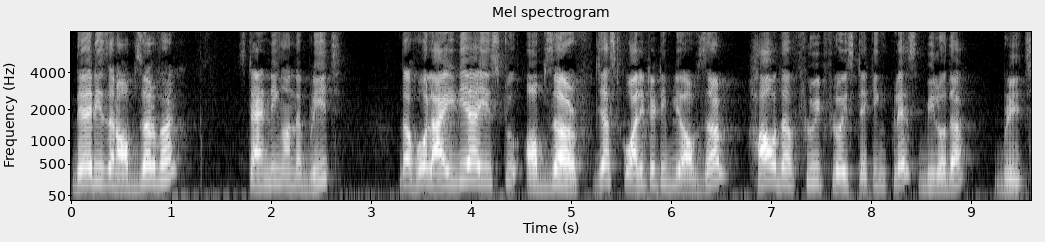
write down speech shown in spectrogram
there is an observer standing on the bridge the whole idea is to observe just qualitatively observe how the fluid flow is taking place below the bridge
